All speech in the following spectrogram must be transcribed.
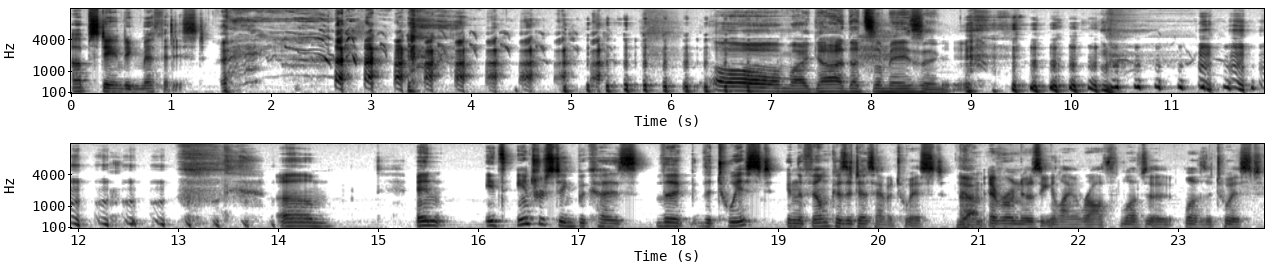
upstanding Methodist. Oh my god, that's amazing. um and it's interesting because the the twist in the film because it does have a twist. Yeah. Um, everyone knows that Eli Roth loves a loves a twist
